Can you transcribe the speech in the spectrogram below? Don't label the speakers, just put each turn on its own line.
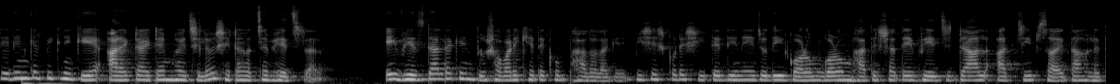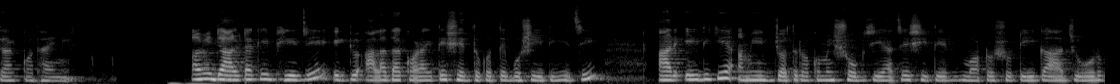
সেদিনকের পিকনিকে আরেকটা আইটেম হয়েছিল, সেটা হচ্ছে ভেজ ডাল। এই ভেজ ডালটা কিন্তু সবারই খেতে খুব ভালো লাগে। বিশেষ করে শীতের দিনে যদি গরম গরম ভাতের সাথে ভেজ ডাল আর চিপস হয়, তাহলে তো আর কথাই নেই। আমি ডালটাকে ভেজে একটু আলাদা কড়াইতে সেদ্ধ করতে বসিয়ে দিয়েছি। আর এইদিকে আমি যত রকমের সবজি আছে, শীতের মটরশুঁটি, গাজর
